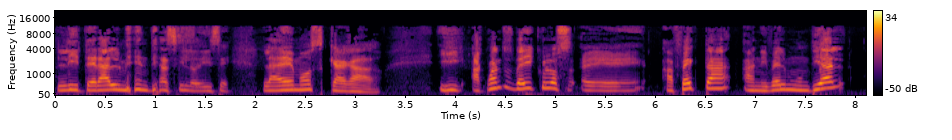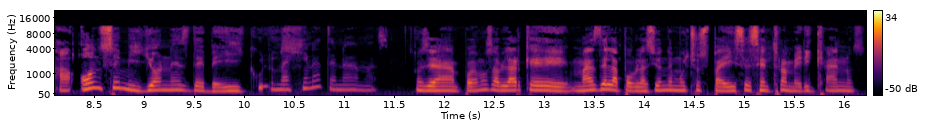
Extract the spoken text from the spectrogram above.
Literalmente así lo dice, la hemos cagado. ¿Y a cuántos vehículos eh, afecta a nivel mundial? A 11 millones de vehículos. Imagínate nada más. O sea, podemos hablar que más de la población de muchos países centroamericanos.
